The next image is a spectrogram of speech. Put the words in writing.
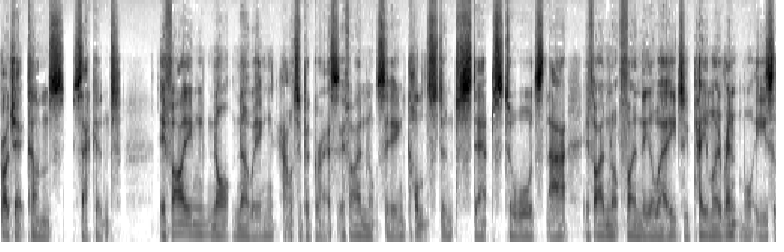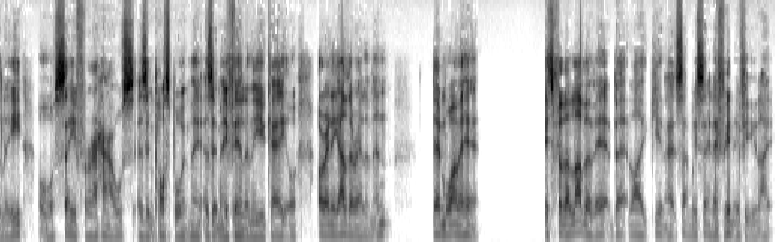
Project comes second. If I'm not knowing how to progress, if I'm not seeing constant steps towards that, if I'm not finding a way to pay my rent more easily or save for a house, as impossible it may, as it may feel in the UK or, or any other element, then why am I here? It's for the love of it, but like, you know, it's something we say in every interview. Like,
